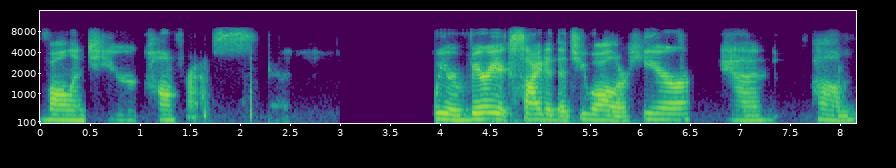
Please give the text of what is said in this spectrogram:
volunteer conference. We are very excited that you all are here and um,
